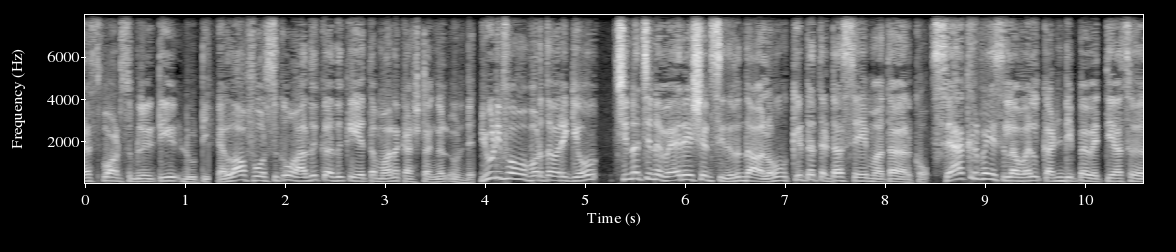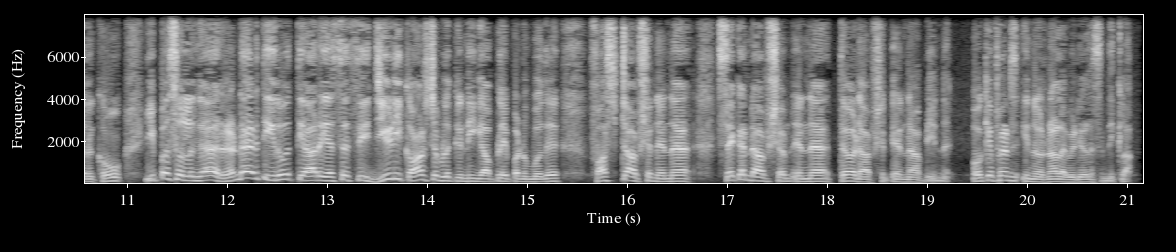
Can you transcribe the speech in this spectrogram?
ரெஸ்பான்சிபிலிட்டி டியூட்டி எல்லா ஃபோர்ஸுக்கும் அதுக்கு அதுக்கு ஏத்தமான கஷ்டங்கள் உண்டு. யூனிஃபார்மை பொறுத்த வரைக்கும் சின்ன சின்ன வேரியேஷன்ஸ் இருந்தாலும் கிட்டத்தட்ட சேமா தான் இருக்கும். சாக்ரிஃபைஸ் லெவல் கண்டிப்பா வித்தியாசம் இருக்கும். இப்ப சொல்லுங்க ரெண்டாயிரத்தி இருபத்தி ஆறு எஸ்எஸ்சி ஜிடி கான்ஸ்டபிளுக்கு நீங்க அப்ளை பண்ணும்போது ஃபர்ஸ்ட் ஆப்ஷன் என்ன செகண்ட் ஆப்ஷன் என்ன தேர்ட் ஆப்ஷன் என்ன அப்படின்னு. ஓகே ஃப்ரெண்ட்ஸ் இன்னொரு நாள் வீடியோல சந்திக்கலாம்.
